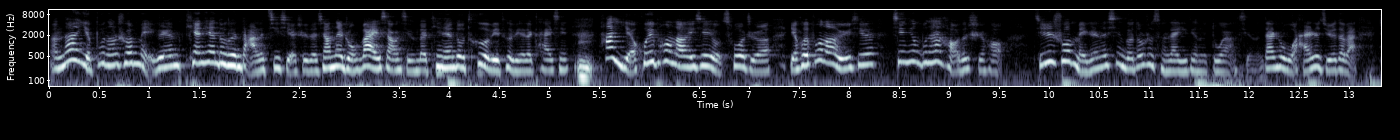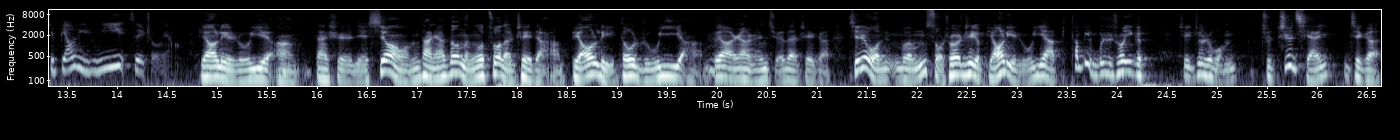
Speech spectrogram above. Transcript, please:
啊，那也不能说每个人天天都跟打了鸡血似的，像那种外向型的，天天都特别特别的开心。嗯，他也会碰到一些有挫折，也会碰到有一些心情不太好的时候。其实说每个人的性格都是存在一定的多样性的，但是我还是觉得吧，这表里如一最重要。表里如一啊，但是也希望我们大家都能够做到这点儿啊，表里都如一啊，不要让人觉得这个。其实我们我们所说的这个表里如一啊，它并不是说一个就就是我们就之前这个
